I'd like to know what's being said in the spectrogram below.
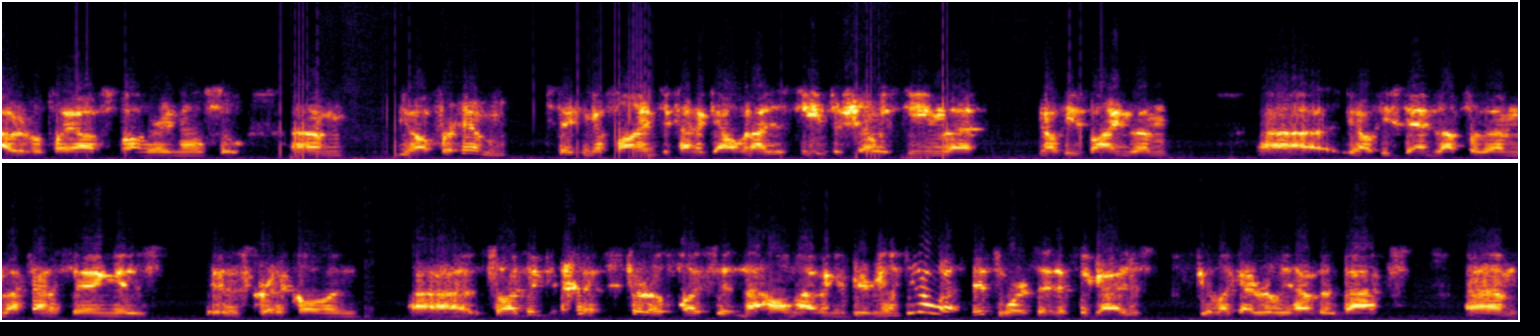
out of a playoff spot right now. So, um, you know, for him taking a fine to kind of galvanize his team, to show his team that, you know, he's behind them, uh, you know, he stands up for them, that kind of thing is is critical. And uh, so I think Turtle's probably sitting at home having a beer, being like, you know what, it's worth it if the guys feel like I really have their backs. Um,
